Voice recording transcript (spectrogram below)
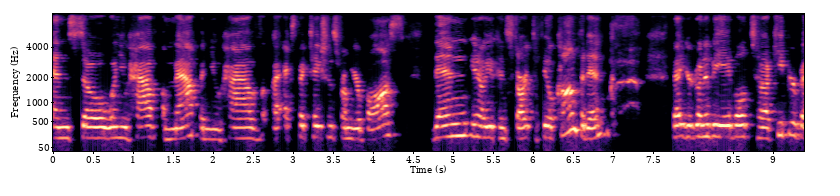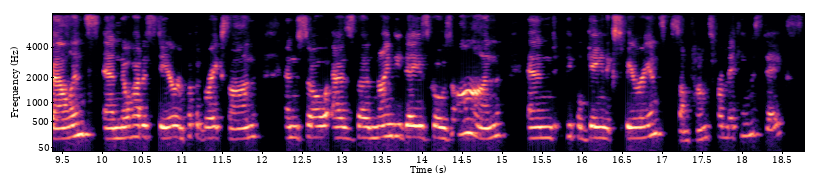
And so when you have a map and you have uh, expectations from your boss, then you know you can start to feel confident that you're going to be able to keep your balance and know how to steer and put the brakes on. And so as the 90 days goes on and people gain experience, sometimes from making mistakes,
